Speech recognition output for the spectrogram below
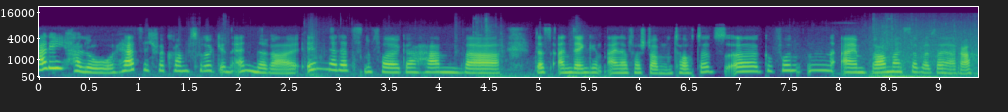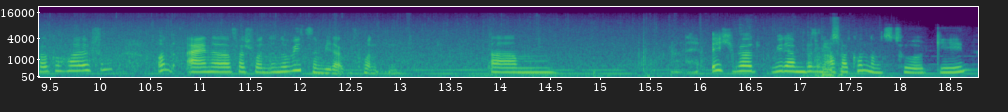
Halli, hallo, herzlich willkommen zurück in Enderal. In der letzten Folge haben wir das Andenken einer verstorbenen Tochter äh, gefunden, einem Braumeister bei seiner Rache geholfen und eine verschwundene Novizin wiedergefunden. Ähm, ich würde wieder ein bisschen auf Erkundungstour gehen.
